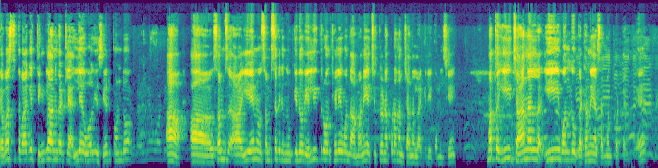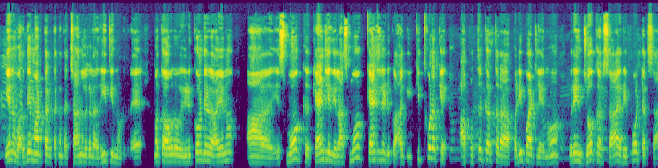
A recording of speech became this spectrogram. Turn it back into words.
ವ್ಯವಸ್ಥಿತವಾಗಿ ತಿಂಗಳಾನ್ಗಟ್ಲೆ ಅಲ್ಲೇ ಹೋಗಿ ಸೇರ್ಕೊಂಡು ಆ ಆ, ಸಂಸ ಏನು ಸಂಸದಿಗೆ ನುಗ್ಗಿದವ್ರು ಎಲ್ಲಿದ್ರು ಅಂತ ಹೇಳಿ ಒಂದು ಆ ಮನೆಯ ಚಿತ್ರಣ ಕೂಡ ನಮ್ಮ ಚಾನಲ್ ಹಾಕಿದೀವಿ ಗಮನಿಸಿ ಮತ್ತು ಈ ಚಾನಲ್ ಈ ಒಂದು ಘಟನೆಯ ಸಂಬಂಧಪಟ್ಟಂತೆ ಏನು ವರದಿ ಮಾಡ್ತಾ ಇರ್ತಕ್ಕಂಥ ಚಾನಲ್ಗಳ ರೀತಿ ನೋಡಿದ್ರೆ ಮತ್ತು ಅವರು ಹಿಡ್ಕೊಂಡಿರೋ ಏನು, ಆ ಸ್ಮೋಕ್ ಕ್ಯಾಂಡ್ಲ್ ಇದೆಯಲ್ಲ, ಆ ಸ್ಮೋಕ್ ಕ್ಯಾಂಡ್ಲ್ ಹಿಡ್ಕೊ ಕಿತ್ಕೊಳ್ಳೋಕೆ ಆ ಪತ್ರಕರ್ತರ ಪಡಿಪಾಟ್ಲೇನು, ಇವ್ರೇನ್ ಜೋಕರ್ಸಾ ರಿಪೋರ್ಟರ್ಸಾ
